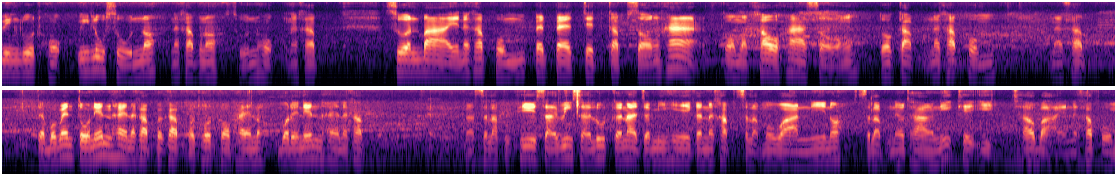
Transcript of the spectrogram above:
วิ่งรูด6วิ่งรูด0เนาะนะครับเนาะ06 นะครับ ส่วนบ่ายนะครับผม 887 กับ 25 ก็มาเข้า 52 ตัวกลับนะครับผมนะครับ แต่บอแม่นตัวเน้นให้นะครับก็ครับขอโทษขออภัยเนาะบริเน้นให้นะครับสลับพี่ๆสายวิ่งสายรูดก็น่าจะมีเฮกันนะครับสลับเมื่อวานนี้เนาะสลับแนวทางนี้เคอีเช้าบ่ายนะครับผม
